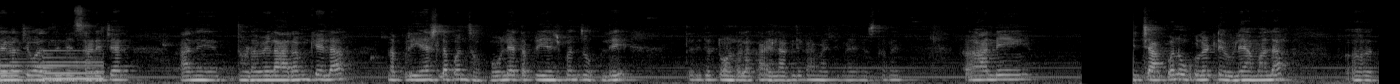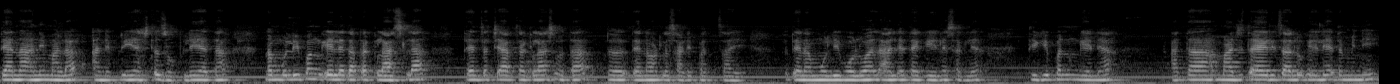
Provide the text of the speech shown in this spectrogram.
संध्याकाळचे वाजलेले साडेचार. आणि थोडा वेळ आराम केला. ना प्रियांशला पण झोपवले. आता प्रियांश पण झोपले. तरी तर तोंडाला काय लागले काय माहिती माहिती नसतं काय आणि चहा पण उकलत ठेवले आम्हाला. त्यांना आणि मला. आणि प्रियांश तर झोपले आता. ना मुली पण गेल्यात आता क्लासला. त्यांचा चारचा क्लास होता. तर त्यांना वाटलं साडेपाचचा आहे. तर त्यांना मुली बोलवायला आल्या त्या गेल्या सगळ्या. तिघी पण गेल्या. आता माझी तयारी चालू केली. आता मी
